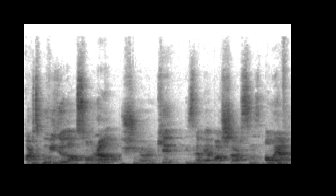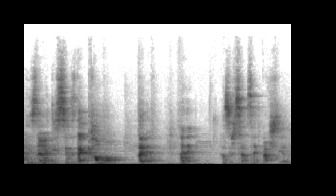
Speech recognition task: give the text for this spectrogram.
artık bu videodan sonra düşünüyorum ki izlemeye başlarsınız. Ama yani izlemediyseniz de come on. Hadi, hadi. Hazırsanız hadi başlayalım.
